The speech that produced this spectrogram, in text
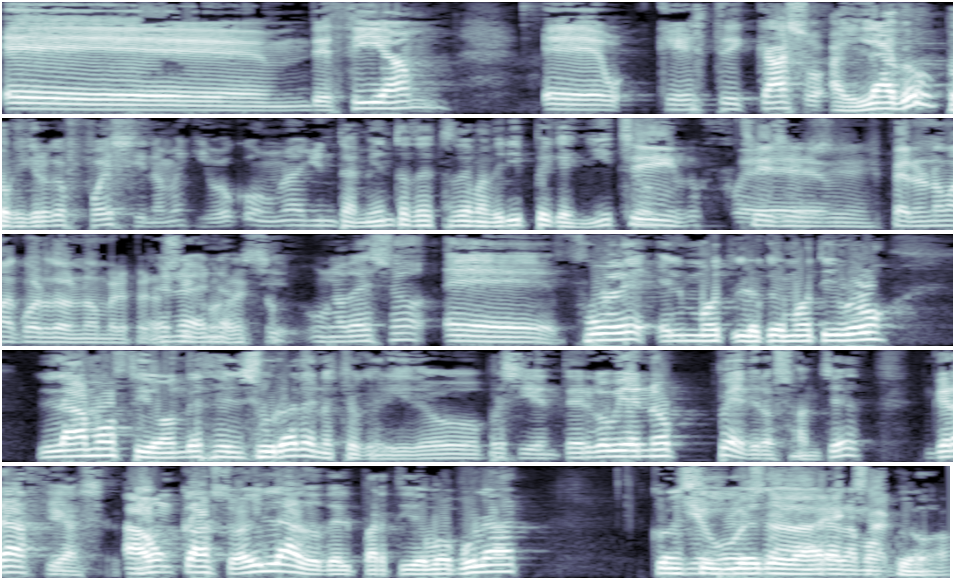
eh, decían eh, que este caso aislado, porque creo que fue, si no me equivoco, un ayuntamiento de estos de Madrid pequeñito. Sí, sí, sí, pero no me acuerdo el nombre, pero sí, uno de esos eh, fue el, lo que motivó la moción de censura de nuestro querido presidente del gobierno, Pedro Sánchez. Gracias a un caso aislado del Partido Popular, consiguió llegar a la moción.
